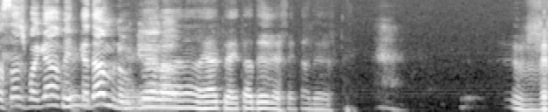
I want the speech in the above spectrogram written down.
המסאז' בגב והתקדמנו, לא, כאילו. לא, לא, הייתה- הייתה דרך, הייתה דרך. ו...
